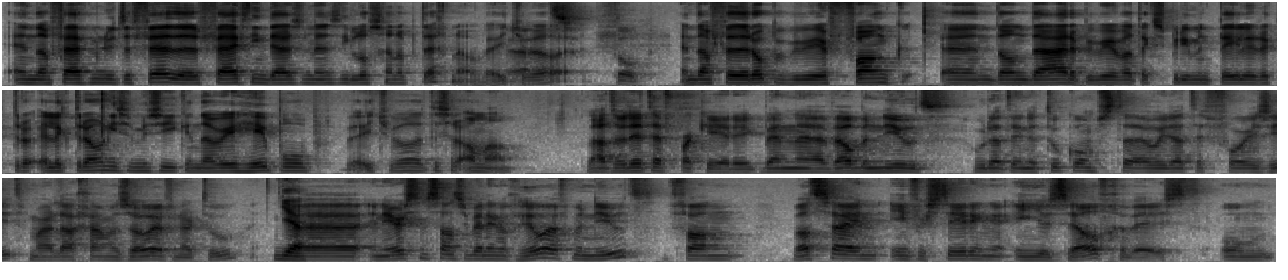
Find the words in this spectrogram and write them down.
En dan vijf minuten verder 15.000 mensen die losgaan op techno, weet je wel. Top. En dan verderop heb je weer funk. En dan daar heb je weer wat experimentele elektronische muziek. En dan weer hip-hop, weet je wel. Het is er allemaal. Laten we dit even parkeren. Ik ben uh, wel benieuwd hoe dat in de toekomst, uh, hoe je dat voor je ziet. Maar daar gaan we zo even naartoe. Ja. Uh, in eerste instantie ben ik nog heel even benieuwd van wat zijn investeringen in jezelf geweest om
